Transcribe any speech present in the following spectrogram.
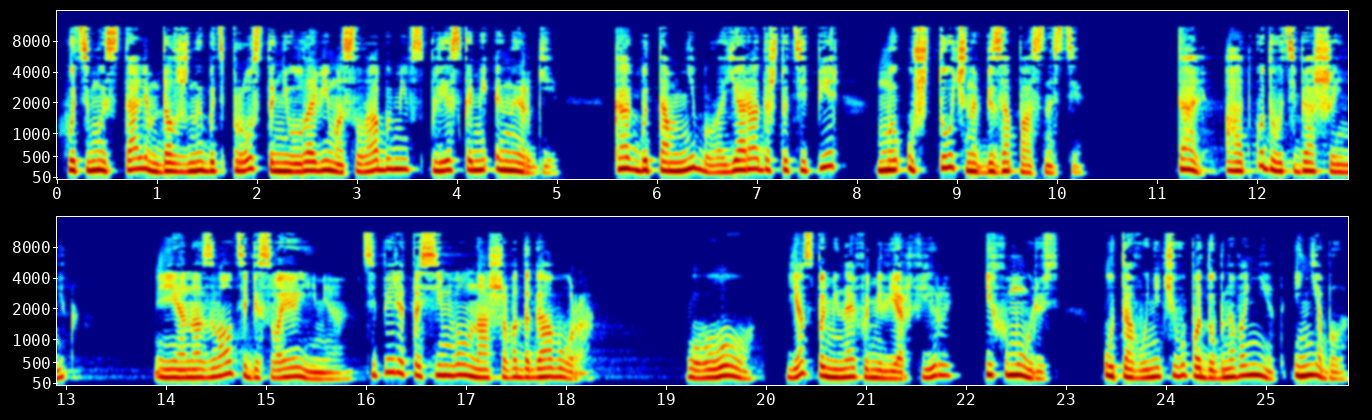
хоть мы с Талем должны быть просто неуловимо слабыми всплесками энергии. Как бы там ни было, я рада, что теперь мы уж точно в безопасности. Таль, а откуда у тебя ошейник? Я назвал тебе свое имя. Теперь это символ нашего договора. О, я вспоминаю фамильяр Фиры и хмурюсь, у того ничего подобного нет и не было.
